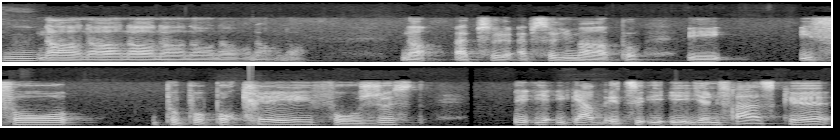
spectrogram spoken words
ou? Non, non, non, non, non, non, non, non. Non, absolu- absolument pas. Et il faut, pour, pour, pour créer, il faut juste. et- et- Regarde, il y a une phrase que,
